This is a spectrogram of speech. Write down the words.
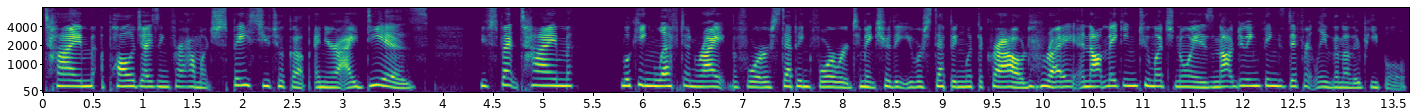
time apologizing for how much space you took up and your ideas. You've spent time looking left and right before stepping forward to make sure that you were stepping with the crowd, right? And not making too much noise, not doing things differently than other people.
